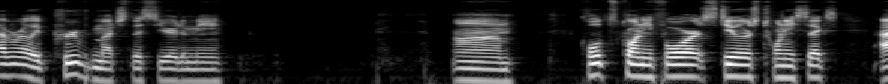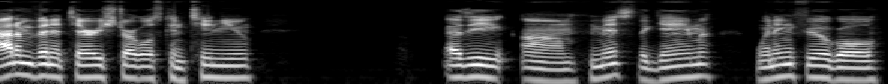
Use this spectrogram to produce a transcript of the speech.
haven't really proved much this year to me. Um, Colts 24, Steelers 26. Adam Vinatieri struggles continue as he um, missed the game winning field goal,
